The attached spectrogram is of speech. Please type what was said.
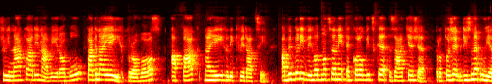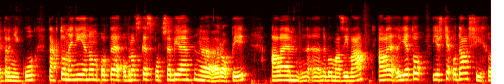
čili náklady na výrobu, pak na jejich provoz a pak na jejich likvidaci. Aby byly vyhodnoceny ekologické zátěže, protože když jsme u větrníku, tak to není jenom o té obrovské spotřebě ropy, ale, nebo maziva, ale je to ještě o dalších. E,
